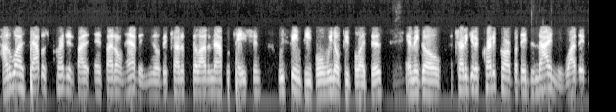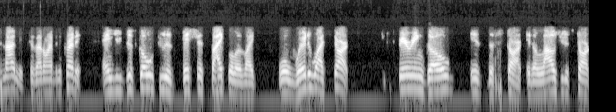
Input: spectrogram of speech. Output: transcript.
how do I establish credit if I if I don't have it? You know, they try to fill out an application. We've seen people, we know people like this, and they go I try to get a credit card, but they denied me. Why they deny me? Because I don't have any credit. And you just go through this vicious cycle of like, well, where do I start? Experian Go is the start. It allows you to start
